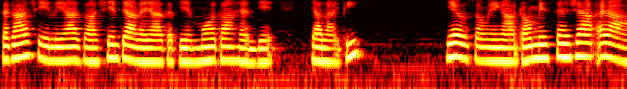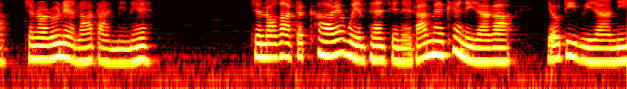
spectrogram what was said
စကားရှည်လျားစွာရှင်းပြလိုက်ရသဖြင့်မောသားဟန်ဖြင့်ရလိုက်သည် ရဲဥဆောင်ဝင်ကဒေါ်မင်ဆန်ရှာအဲ့ဒါကျွန်တော်တို့နဲ့လားတိုင်မင်းနဲ့ကျွန်တော်ကတခါတည်းဝင်ဖမ်းခြင်းနဲ့ဒါမှခက်နေတာကရုတ်တိဗီရာနီ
